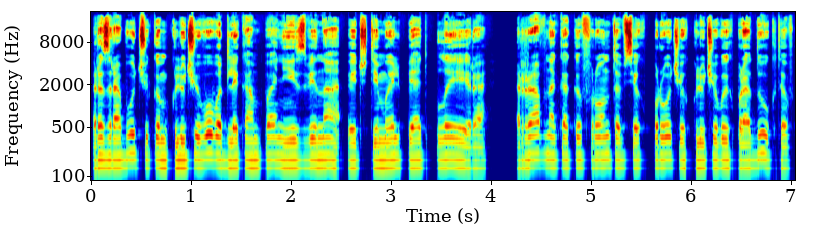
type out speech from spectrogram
разработчиком ключевого для компании звена HTML5 плеера, равно как и фронта всех прочих ключевых продуктов,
